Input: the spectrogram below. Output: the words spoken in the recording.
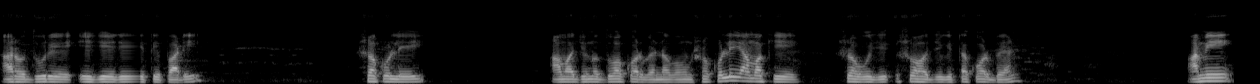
আরও দূরে এগিয়ে যেতে পারি। সকলেই আমার জন্য দোয়া করবেন এবং সকলেই আমাকে সহযোগি- সহযোগিতা করবেন। আমি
